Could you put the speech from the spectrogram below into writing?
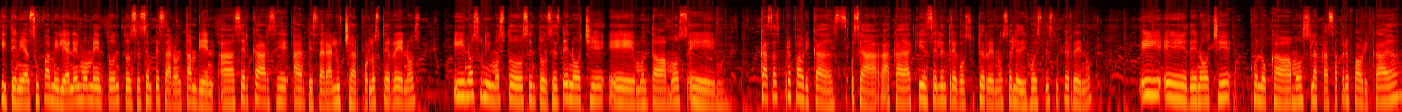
y tenían su familia en el momento, entonces empezaron también a acercarse, a empezar a luchar por los terrenos y nos unimos todos. Entonces de noche eh, montábamos eh, casas prefabricadas, o sea, a cada quien se le entregó su terreno, se le dijo este es tu terreno. Y eh, de noche colocábamos la casa prefabricada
